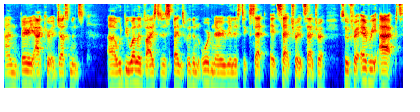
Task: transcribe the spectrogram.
and very accurate adjustments, uh, would be well advised to dispense with an ordinary realistic set, etc. etc. So, for every act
